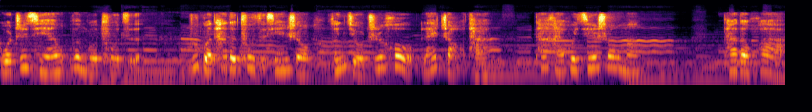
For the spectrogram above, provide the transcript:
我之前问过兔子，如果他的兔子先生很久之后来找他，他还会接受吗？他的话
